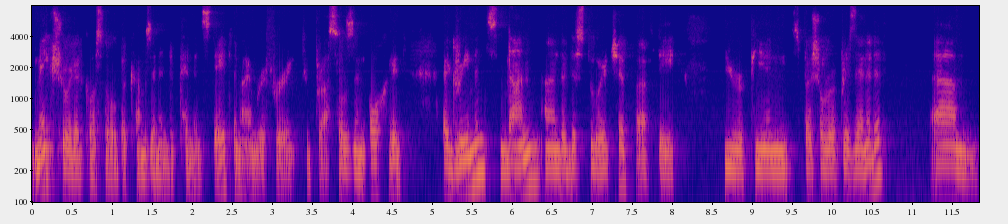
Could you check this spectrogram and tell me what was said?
make sure that Kosovo becomes an independent state. And I'm referring to Brussels and Ohrid agreements done under the stewardship of the European Special Representative. Um,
